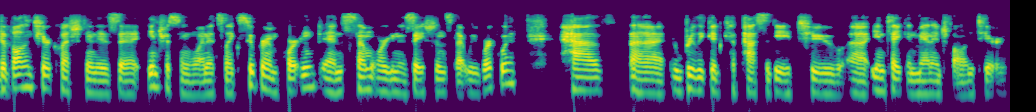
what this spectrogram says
the volunteer question is an interesting one. It's like super important, and some organizations that we work with have a really good capacity to uh, intake and manage volunteers.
